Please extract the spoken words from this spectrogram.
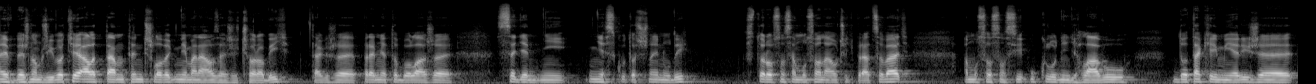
aj v bežnom živote, ale tam ten človek nemá naozaj, že čo robiť. Takže pre mňa to bola, že 7 dní neskutočnej nudy, s ktorou som sa musel naučiť pracovať a musel som si ukludniť hlavu, do takej miery, že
